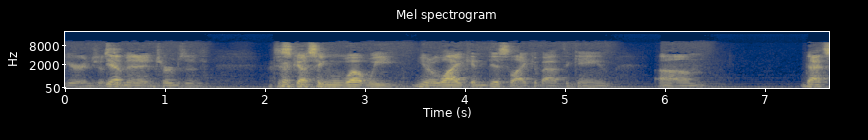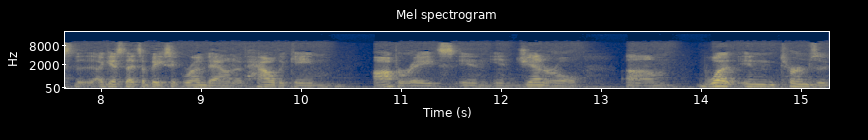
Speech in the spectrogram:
here in just Yep. a minute in terms of discussing what we you know like and dislike about the game. Um, that's the, I guess that's a basic rundown of how the game operates in in general. Um, what in terms of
